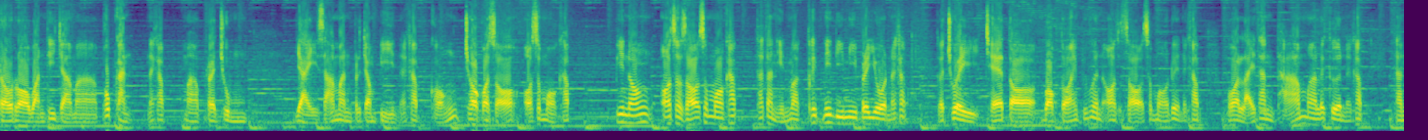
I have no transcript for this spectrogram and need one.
เรารอวันที่จะมาพบกันนะครับ มาประชุมใหญ่สามัญประจำปีนะครับของชกสอสมครับ พี่น้องอสสอสมครับ ถ้าท่านเห็นว่าคลิปนี้ดีมีประโยชน์นะครับ ก็ช่วยแชร์ต่อบอกต่อให้เพื่อนอสสอสมด้วยนะครับ เพราะหลายท่านถามมาเหลือเกินนะครับ ท่าน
